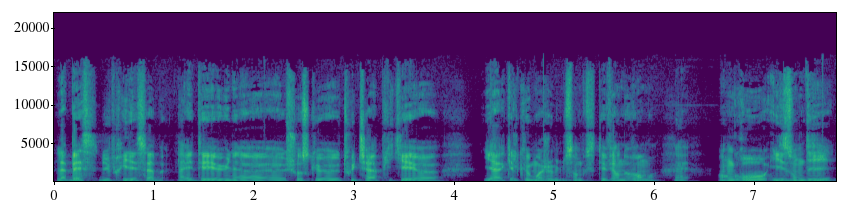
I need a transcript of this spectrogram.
la baisse du prix des subs, qui a été une chose que Twitch a appliquée il y a quelques mois, je me semble que c'était vers novembre. Ouais. En gros, ils ont dit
